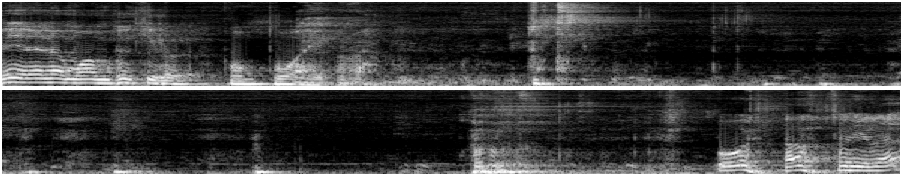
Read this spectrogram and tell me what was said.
นี่แล้วละมอมคือขี่รถผมป่วยก่อนะ ยเอาเท่านี้แล้ว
